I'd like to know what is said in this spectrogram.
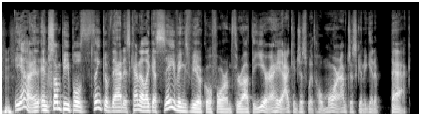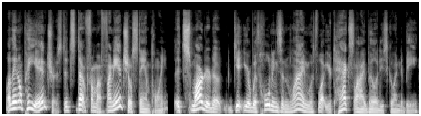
yeah. And, and some people think of that as kind of like a savings vehicle for them throughout the year. Hey, I could just withhold more. I'm just going to get it back. Well, they don't pay you interest. It's from a financial standpoint. It's smarter to get your withholdings in line with what your tax liability is going to be.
